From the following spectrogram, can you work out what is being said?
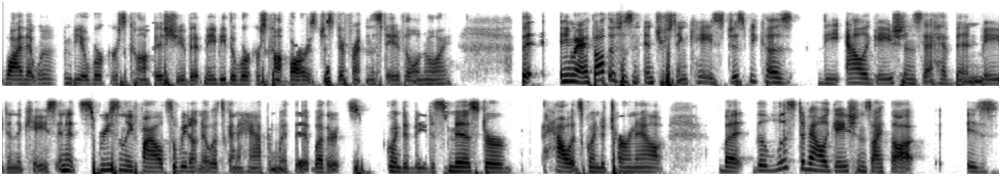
why that wouldn't be a workers' comp issue, but maybe the workers' comp bar is just different in the state of Illinois. But anyway, I thought this was an interesting case just because the allegations that have been made in the case, and it's recently filed, so we don't know what's going to happen with it, whether it's going to be dismissed or how it's going to turn out. But the list of allegations I thought is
